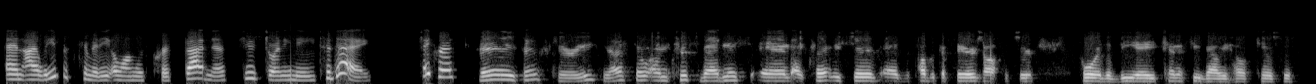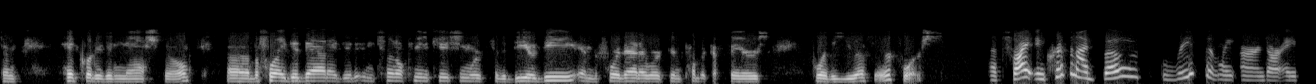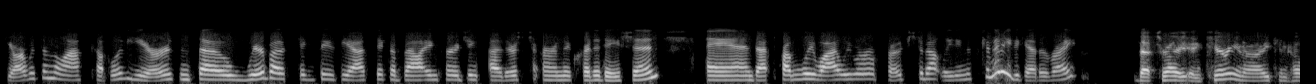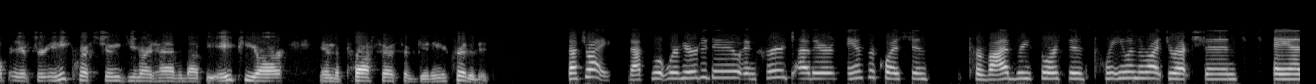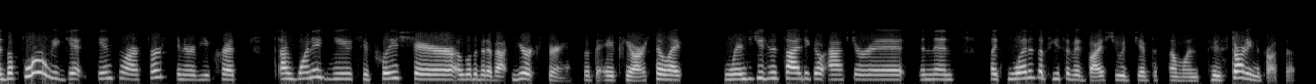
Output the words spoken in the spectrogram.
and I lead this committee along with Chris Vadnais, who's joining me today. Hey, Chris. Hey, thanks, Carrie. Yeah, so I'm Chris Vadnais, and I currently serve as the Public Affairs Officer for the VA Tennessee Valley Healthcare System, headquartered in Nashville. Uh, before I did that, I did internal communication work for the DoD, and before that, I worked in public affairs for the U.S. Air Force. That's right. And Chris and I both recently earned our APR within the last couple of years. And so we're both enthusiastic about encouraging others to earn the accreditation. And that's probably why we were approached about leading this committee together, right? That's right. And Carrie and I can help answer any questions you might have about the APR and the process of getting accredited. That's right. That's what we're here to do encourage others, answer questions, provide resources, point you in the right direction, and before we get into our first interview, Chris, I wanted you to please share a little bit about your experience with the APR. So, like, when did you decide to go after it? And then, like, what is a piece of advice you would give to someone who's starting the process?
